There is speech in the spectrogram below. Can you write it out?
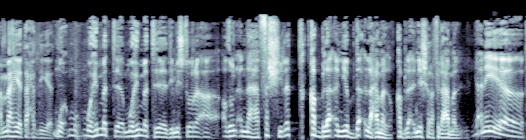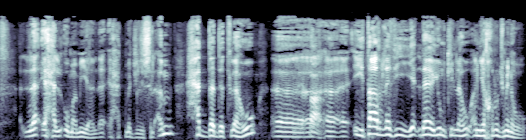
أما هي تحديات. م- م- مهمة مهمة ديمستورا أظن أنها فشلت قبل أن يبدأ العمل قبل أن يشرع في العمل. يعني آه، اللائحة الأممية لائحة مجلس الأمن حددت له آه، إطار. آه، إطار الذي لا يمكن له أن يخرج منه. آه،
